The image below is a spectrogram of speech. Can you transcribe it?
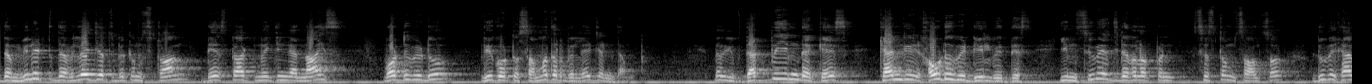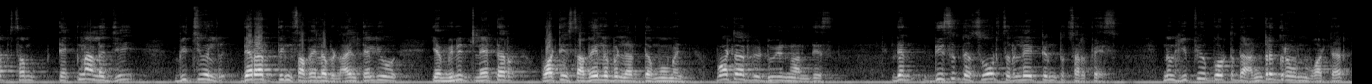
The minute the villagers become strong, they start making a noise. What do we do? We go to some other village and dump. Now, if that being the case, can we, how do we deal with this? In sewage development systems also, do we have some technology which will, there are things available. I'll tell you a minute later what is available at the moment. What are we doing on this? Then this is the source relating to surface. Now, if you go to the underground water,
